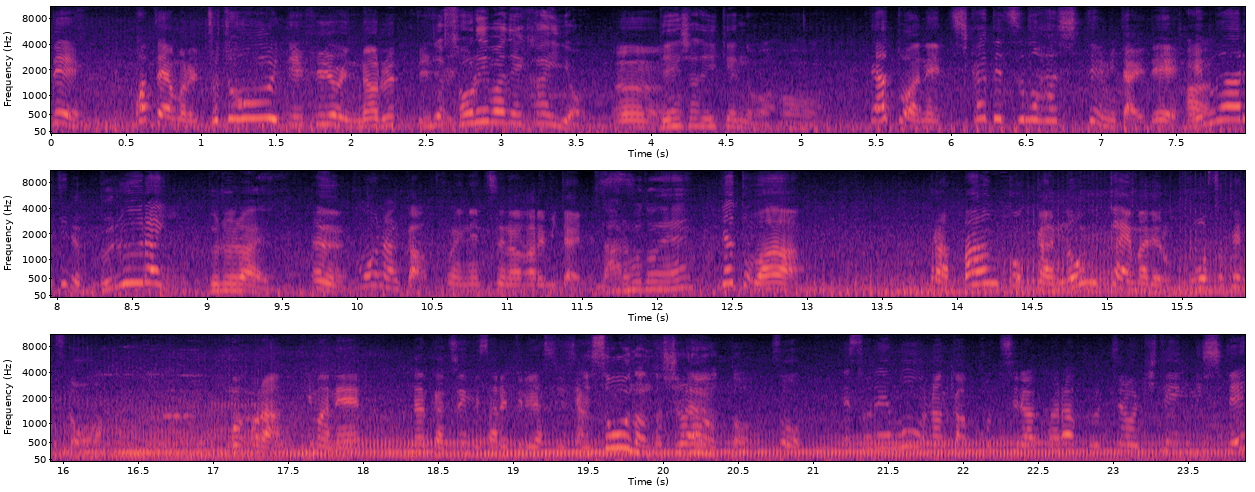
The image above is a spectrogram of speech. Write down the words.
でパタヤまでちょちょーいって行くようになるってういう。それはでかいよ。うん。電車で行けんのはであとはね地下鉄も走ってるみたいで、はい。MRT のブルーライン。ブルーライン。うん、もうなんかこれねつながるみたいです。なるほどね。であとはほらバンコクからノンカイまでの高速鉄道。もうほら今ねなんか準備されてるらしいじゃん。えそうなんだ。知らなかった、うんそう。でそれもなんかこちらからこちらを起点にして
